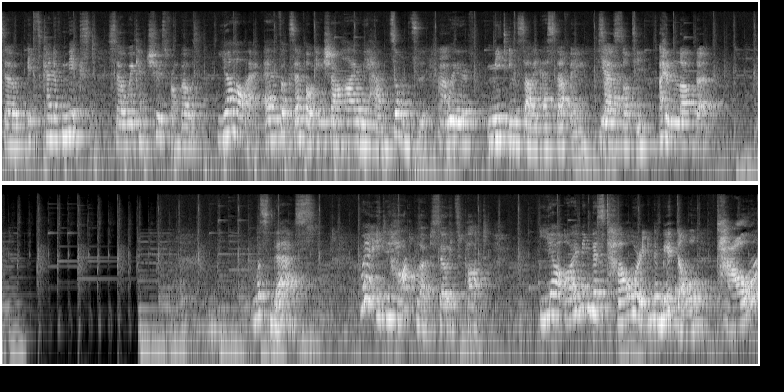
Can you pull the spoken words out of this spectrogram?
so it's kind of mixed. So we can choose from both. Yeah, and for example, in Shanghai we have 粽子 Ah. with meat inside as stuffing. So Yeah. salty. I love that. What's this? We're eating hot pot, so it's pot. Yeah, I mean this tower in the middle. Tower?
